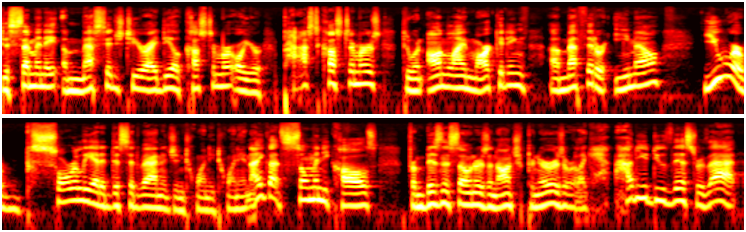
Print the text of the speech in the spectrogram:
disseminate a message to your ideal customer or your past customers through an online marketing uh, method or email you were sorely at a disadvantage in 2020. And I got so many calls from business owners and entrepreneurs who were like, how do you do this or that?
